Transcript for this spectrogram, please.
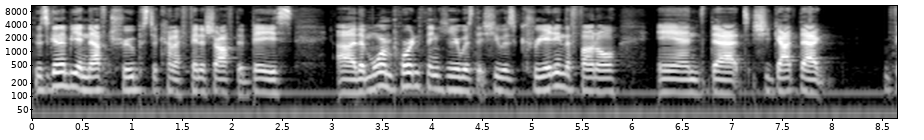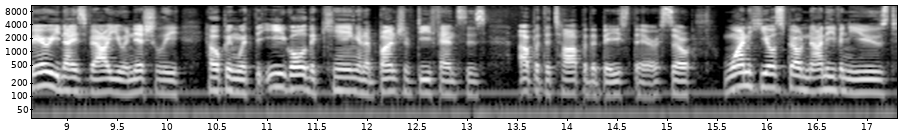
there's going to be enough troops to kind of finish off the base. Uh, the more important thing here was that she was creating the funnel and that she got that very nice value initially, helping with the eagle, the king, and a bunch of defenses up at the top of the base there. So one heal spell not even used.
